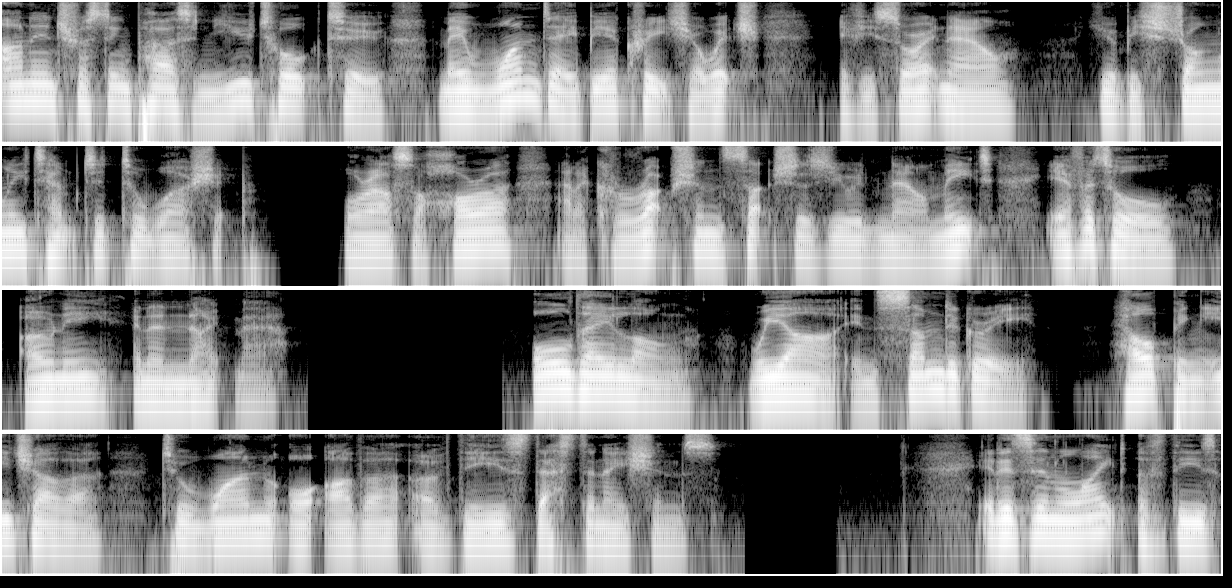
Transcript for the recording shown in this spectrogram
uninteresting person you talk to may one day be a creature which, if you saw it now, you'd be strongly tempted to worship, or else a horror and a corruption such as you would now meet, if at all, only in a nightmare. All day long, we are, in some degree, helping each other to one or other of these destinations. It is in light of these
